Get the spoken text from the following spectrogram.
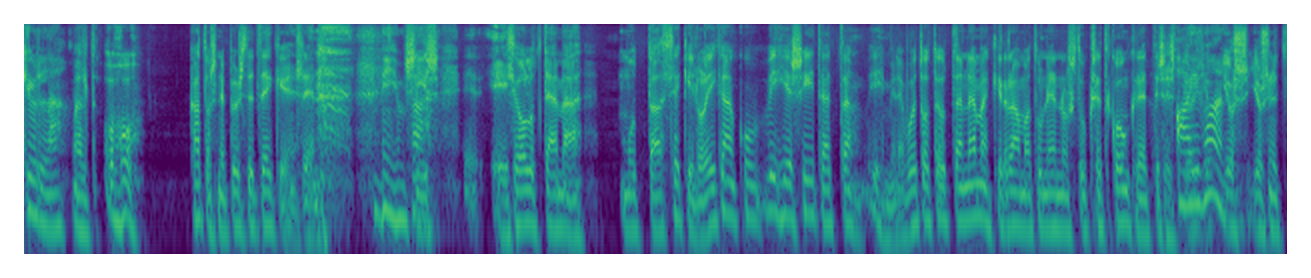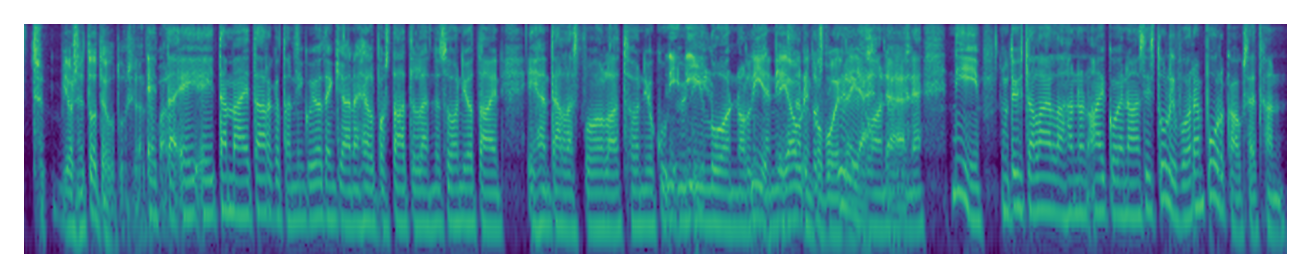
Kyllä. Mä olin, oho, katos ne pysty tekemään sen. Niinpä. siis ei se ollut tämä mutta sekin oli ikään kuin vihje siitä, että ihminen voi toteuttaa nämäkin raamatun ennustukset konkreettisesti, Aivan. Jos, jos, nyt, jos ne toteutuu sillä että tavalla. Ei, ei, tämä ei tarkoita niin kuin jotenkin aina helposti ajatella, että no se on jotain, eihän tällaista voi olla, että se on joku niin, niin yliluonnollinen. Niin, että aurinko voi yliluonnollinen. Niin, mutta yhtä laillahan on aikoinaan, siis tulivuoren purkauksethan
